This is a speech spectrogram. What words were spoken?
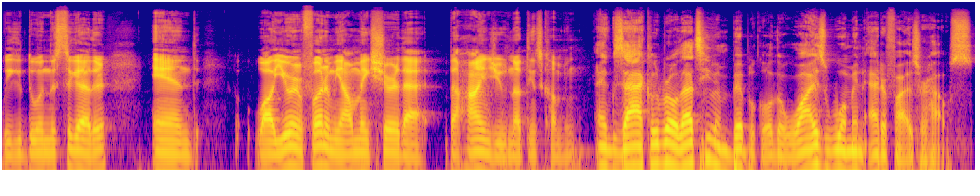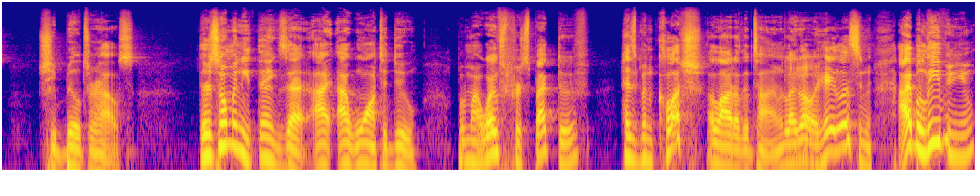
We doing this together, and while you're in front of me, I'll make sure that behind you nothing's coming. Exactly, bro. That's even biblical. The wise woman edifies her house. She builds her house. There's so many things that I, I want to do, but my wife's perspective has been clutch a lot of the time. Like, oh, mm-hmm. hey, listen, I believe in you.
